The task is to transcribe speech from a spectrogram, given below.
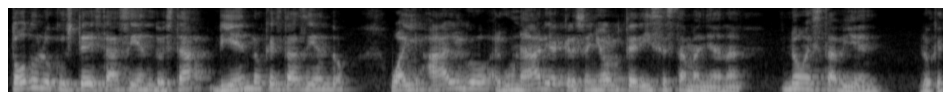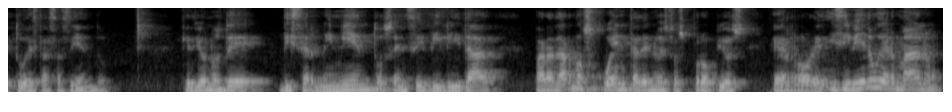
¿Todo lo que usted está haciendo está bien lo que está haciendo? ¿O hay algo, alguna área que el Señor te dice esta mañana, no está bien lo que tú estás haciendo? Que Dios nos dé discernimiento, sensibilidad para darnos cuenta de nuestros propios errores. Y si viene un hermano,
